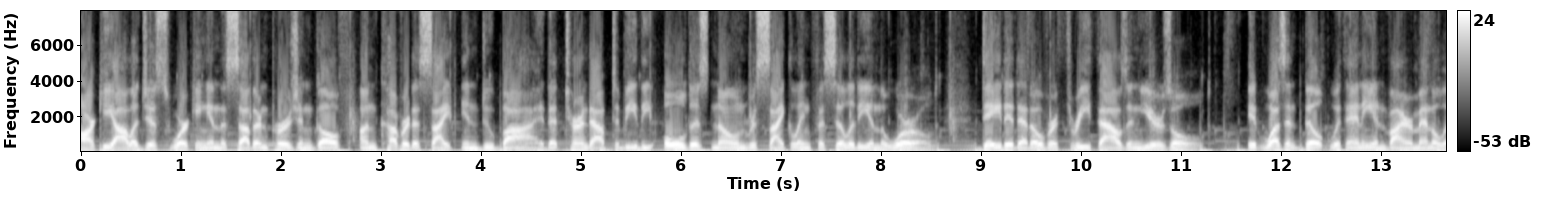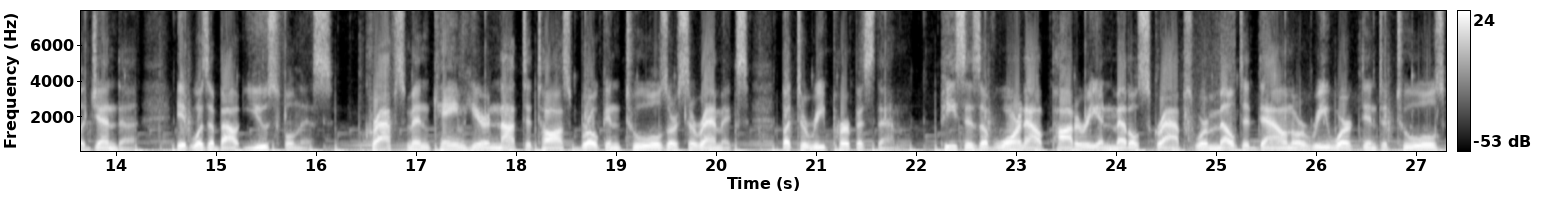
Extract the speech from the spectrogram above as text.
archaeologists working in the southern Persian Gulf uncovered a site in Dubai that turned out to be the oldest known recycling facility in the world, dated at over 3,000 years old. It wasn't built with any environmental agenda, it was about usefulness. Craftsmen came here not to toss broken tools or ceramics, but to repurpose them. Pieces of worn-out pottery and metal scraps were melted down or reworked into tools,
